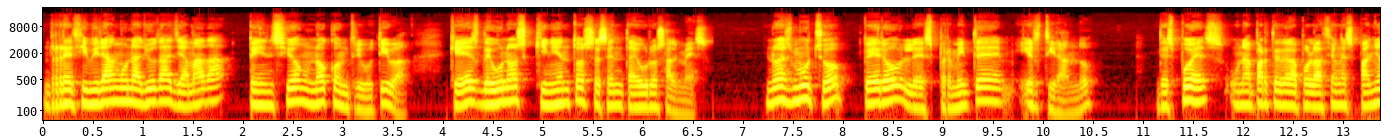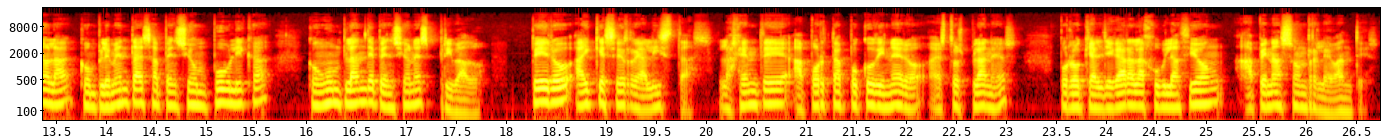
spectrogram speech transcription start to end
recibirán una ayuda llamada pensión no contributiva, que es de unos 560 euros al mes. No es mucho, pero les permite ir tirando. Después, una parte de la población española complementa esa pensión pública con un plan de pensiones privado. Pero hay que ser realistas. La gente aporta poco dinero a estos planes, por lo que al llegar a la jubilación apenas son relevantes.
